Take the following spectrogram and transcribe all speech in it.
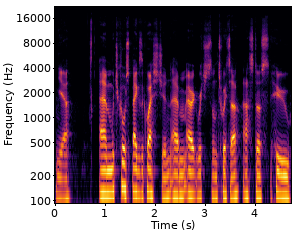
Yeah. Um, which of course begs the question. Um, Eric Richardson on Twitter asked us who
